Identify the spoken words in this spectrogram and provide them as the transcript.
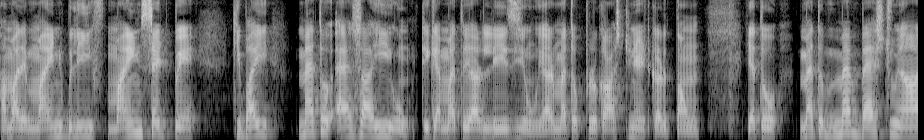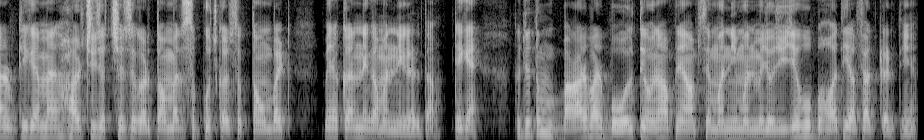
हमारे माइंड बिलीफ माइंड सेट पे कि भाई, मैं तो ऐसा ही हूँ, ठीक है? मैं तो यार लेज़ी हूँ, यार मैं तो प्रोकास्टिनेट करता हूँ। या तो मैं तो मैं बेस्ट हूँ यार, ठीक है? मैं हर चीज़ अच्छे से करता हूँ, मैं तो सब कुछ कर सकता हूँ बट मेरा करने का मन नहीं करता, ठीक है? तो जो तुम बार बार बोलते हो ना अपने आप से, मन ही मन में जो चीज़ें, वो बहुत ही अफेक्ट करती हैं।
